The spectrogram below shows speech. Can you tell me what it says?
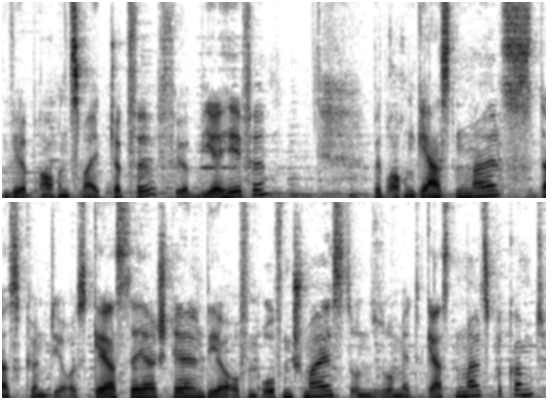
Wir brauchen zwei Töpfe für Bierhefe. Wir brauchen Gerstenmalz. Das könnt ihr aus Gerste herstellen, die ihr auf den Ofen schmeißt und somit Gerstenmalz bekommt.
